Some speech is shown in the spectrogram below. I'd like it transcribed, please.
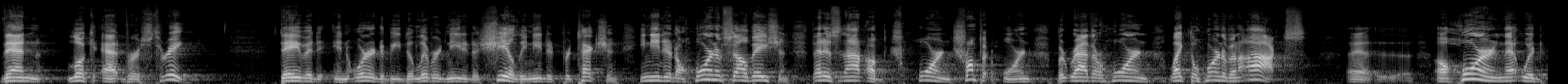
Then look at verse 3. David, in order to be delivered, needed a shield. He needed protection. He needed a horn of salvation. That is not a horn, trumpet horn, but rather horn like the horn of an ox, uh, a horn that would,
